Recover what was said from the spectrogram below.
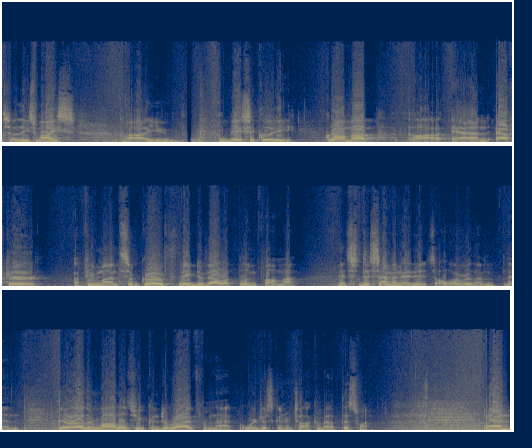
So these mice, uh, you you basically grow them up, uh, and after a few months of growth, they develop lymphoma. It's disseminated, it's all over them, and there are other models you can derive from that, but we're just going to talk about this one. And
